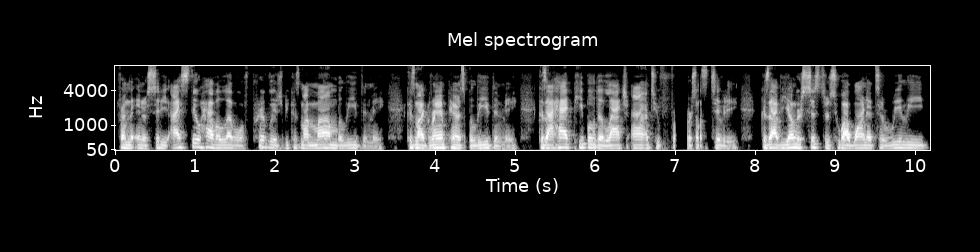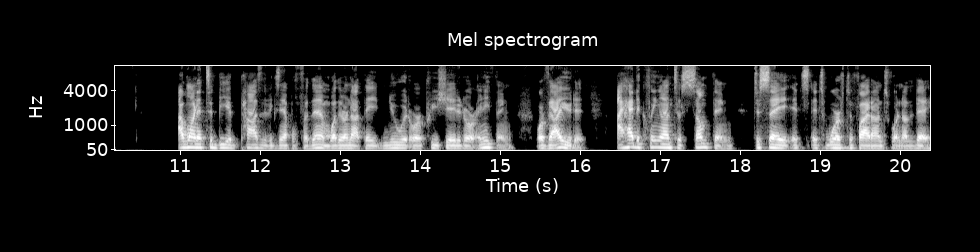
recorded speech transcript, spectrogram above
from the inner city i still have a level of privilege because my mom believed in me because my grandparents believed in me because i had people to latch onto for, for sensitivity because i have younger sisters who i wanted to really i wanted to be a positive example for them whether or not they knew it or appreciated or anything or valued it. I had to cling on to something to say it's it's worth to fight on for another day.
